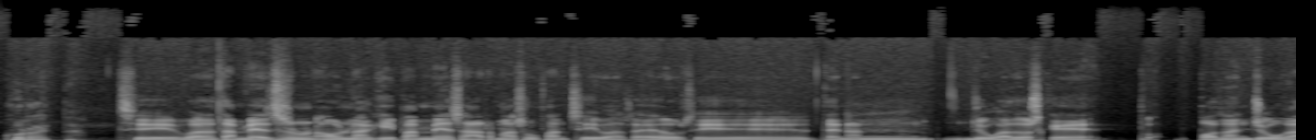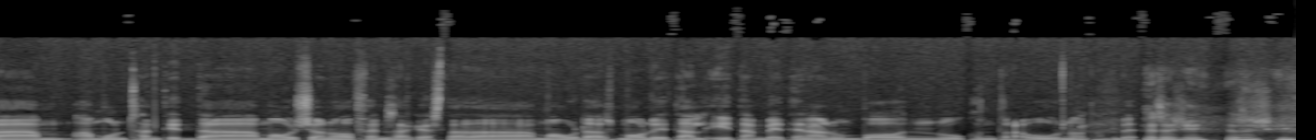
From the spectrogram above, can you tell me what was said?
Correcte. Sí, bueno, també és un, un equip amb més armes ofensives, eh? O sigui, tenen jugadors que po- poden jugar amb, amb un sentit de motion offense aquesta de moure's molt i tal, i també tenen un bon 1 contra 1, no? També. És així, és així.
